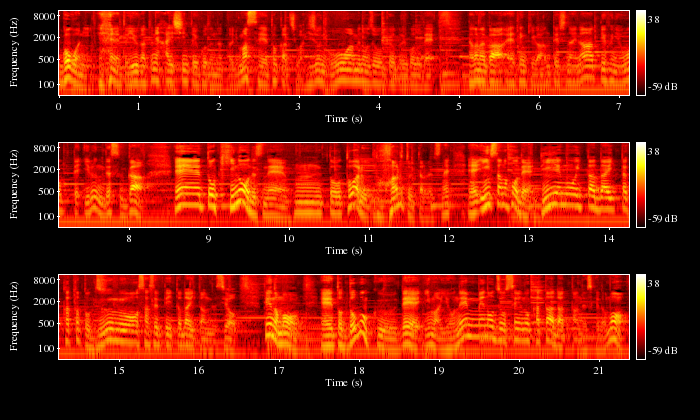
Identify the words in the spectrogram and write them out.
午後に、えー、と夕方に配信ということになっております。えー、十勝は非常に大雨の状況ということで、なかなか、天気が安定しないなっていうふうに思っているんですが、えー、と昨日ですねうんと とあるとあるといったらですね、えインスタの方で DM をいただいた方とズームをさせていただいたんですよ。っていうのも、えーと、土木で今4年目の女性の方だったんですけども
